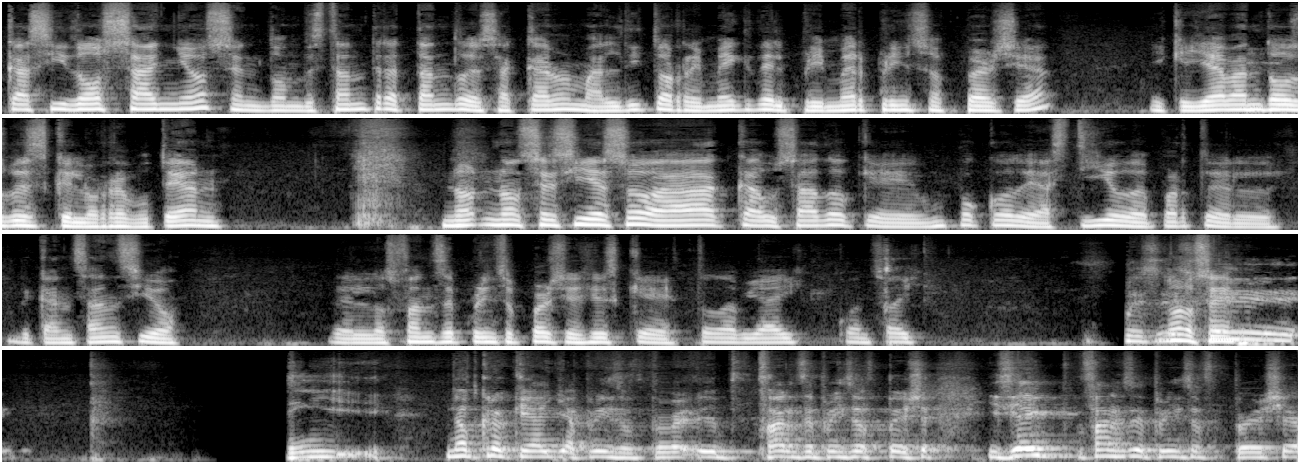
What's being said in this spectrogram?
casi dos años en donde están tratando de sacar un maldito remake del primer Prince of Persia y que ya van dos veces que lo rebotean. No, no sé si eso ha causado que un poco de hastío de parte del, de cansancio de los fans de Prince of Persia, si es que todavía hay, ¿cuántos hay? Pues No lo sé. que- Sí, no creo que haya Prince of eh, fans de Prince of Persia. Y si hay fans de Prince of Persia.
